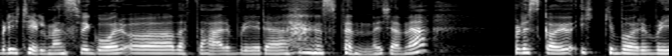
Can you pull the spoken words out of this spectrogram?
blir til mens vi går, og dette her blir eh, spennende, kjenner jeg. For det skal jo ikke bare bli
